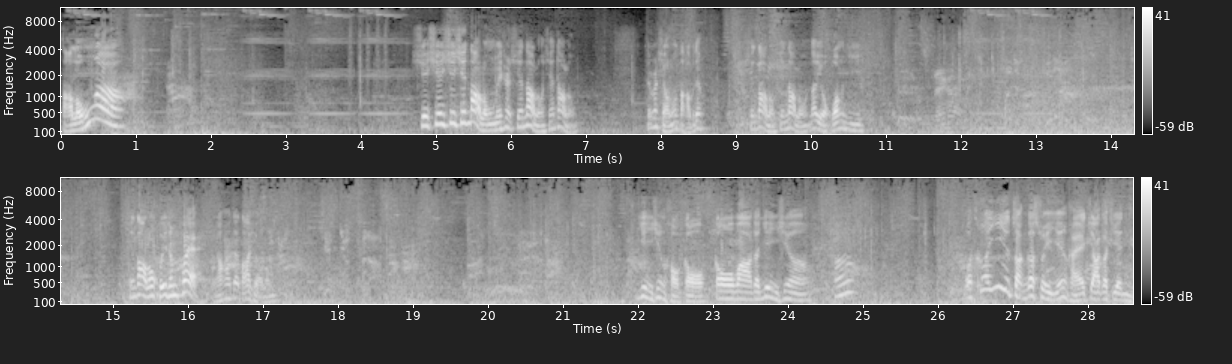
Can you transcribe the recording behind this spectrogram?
打龙啊！先先先先大龙，没事，先大龙，先大龙。这边小龙打不掉，先大龙，先大龙。那有黄鸡，先大龙回城快，然后再打小龙。韧性好高，高吧？这韧性啊！我特意整个水银海加个坚决，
